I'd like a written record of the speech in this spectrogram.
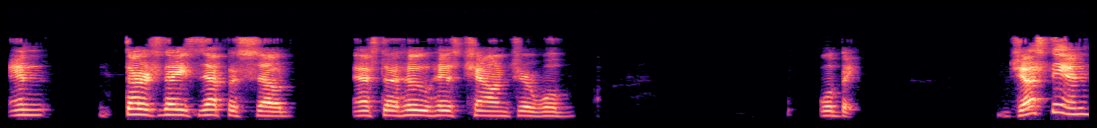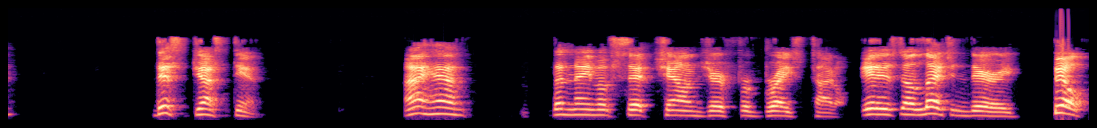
in Thursday's episode as to who his challenger will will be. Just in, this just in, I have the name of said challenger for Bray's title. It is the legendary Bill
